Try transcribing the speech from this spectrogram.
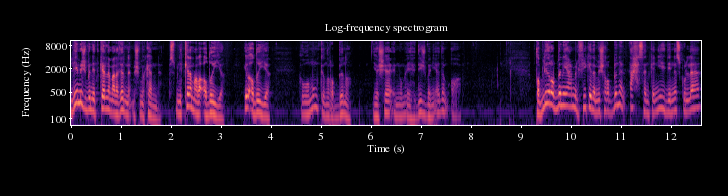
ليه مش بنتكلم على غيرنا؟ مش مكاننا بس بنتكلم على قضية. إيه القضية؟ هو ممكن ربنا يشاء إنه ما يهديش بني آدم؟ آه. طب ليه ربنا يعمل فيه كده؟ مش ربنا الأحسن كان يهدي الناس كلها؟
